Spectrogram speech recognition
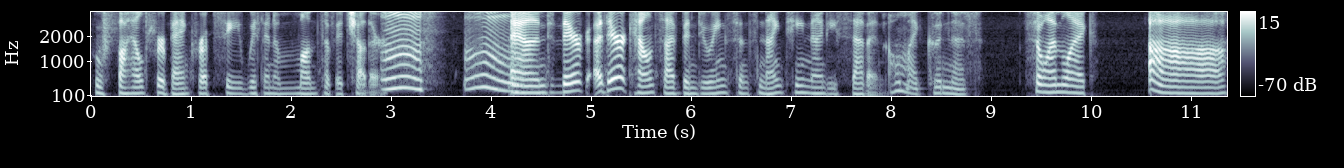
who filed for bankruptcy within a month of each other. Mm, mm. And their their accounts I've been doing since 1997. Oh my goodness. So I'm like, ah,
